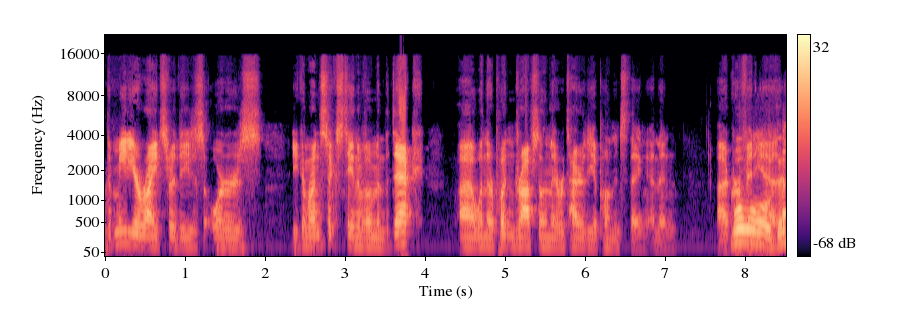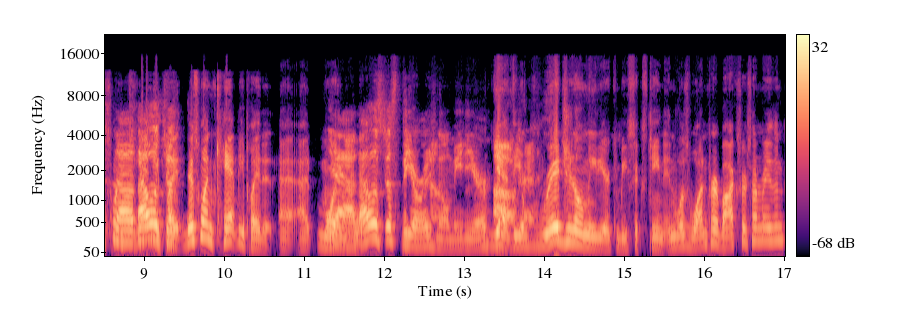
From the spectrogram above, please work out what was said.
the meteorites are these orders. You can run sixteen of them in the deck. Uh, when they're put in drop zone, they retire the opponent's thing, and then uh, whoa, whoa, whoa, this one No, can't that be was played this one can't be played at, at, at more yeah, than that was just the original meteor, yeah Oh, the original meteor can be 16 and was one per box for some reason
